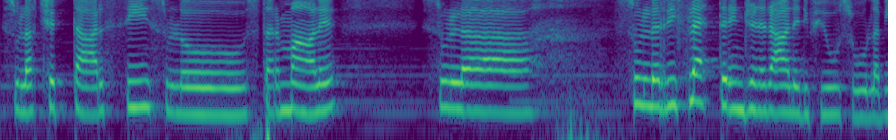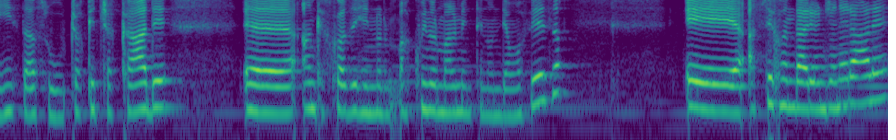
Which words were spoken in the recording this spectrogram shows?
sull'accettarsi, sullo star male sulla, sul riflettere in generale di più sulla vita, su ciò che ci accade, eh, anche cose norm- a cui normalmente non diamo peso, e a secondario in generale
